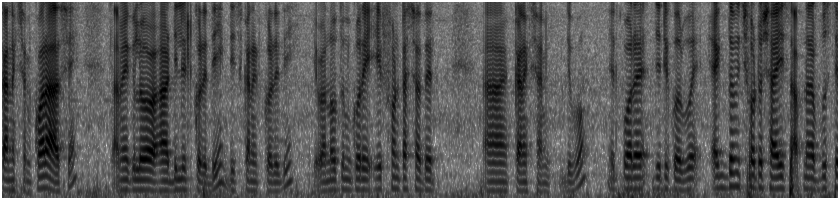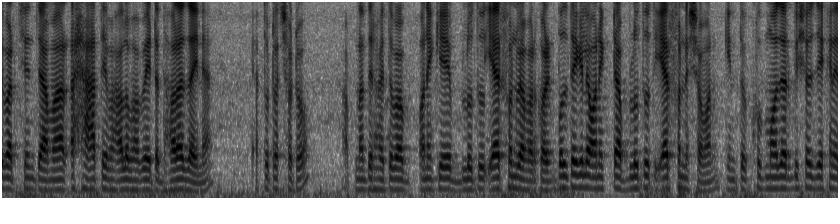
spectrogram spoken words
কানেকশন করা আছে। তো আমি এগুলো ডিলিট করে দিই ডিসকানেক্ট করে দিই। এবার নতুন করে এই ফোনটার সাথে কানেকশান দিব। এরপরে যেটি করব, একদমই ছোট সাইজ আপনারা বুঝতে পারছেন যে আমার হাতে ভালোভাবে এটা ধরা যায় না, এতটা ছোট। আপনাদের হয়তো বা অনেকে ব্লুটুথ ইয়ারফোন ব্যবহার করেন। বলতে গেলে অনেকটা ব্লুটুথ ইয়ারফোনের সমান, কিন্তু খুব মজার বিষয় যে এখানে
